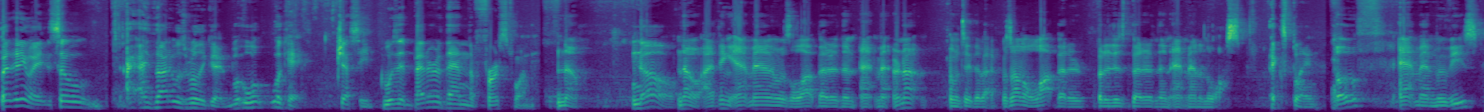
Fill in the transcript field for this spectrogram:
but anyway, so I, I thought it was really good. W- w- okay, Jesse, was it better than the first one? No, No. no. I think Ant Man was a lot better than Ant Man. Or not. I'm gonna take that back. It was not a lot better, but it is better than Ant Man and the Wasp. Explain. Both Ant Man movies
